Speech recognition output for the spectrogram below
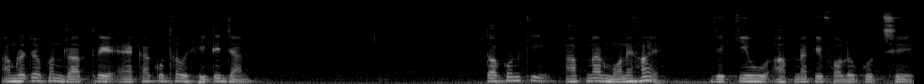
আমরা যখন রাত্রে একা কোথাও হেঁটে যান, তখন কি আপনার মনে হয় যে কেউ আপনাকে ফলো করছে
